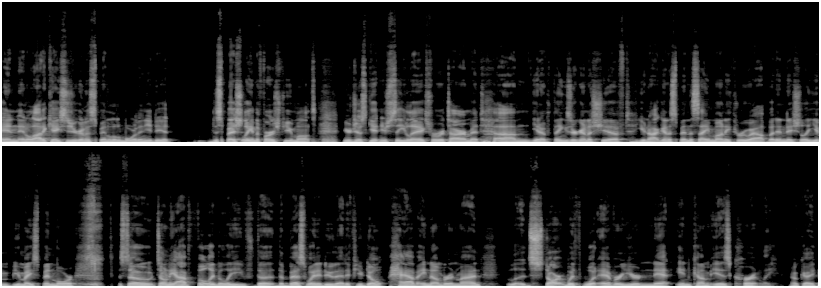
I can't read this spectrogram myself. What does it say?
And in a lot of cases, you're going to spend a little more than you did especially in the first few months. You're just getting your sea legs for retirement. Um, you know, things are going to shift. You're not going to spend the same money throughout, but initially you you may spend more. So, Tony, I fully believe the the best way to do that if you don't have a number in mind, start with whatever your net income is currently. Okay.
